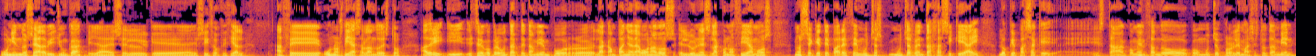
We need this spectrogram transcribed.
uniéndose a David Junca que ya es el que se hizo oficial hace unos días hablando de esto. Adri, y te tengo que preguntarte también por la campaña de abonados. El lunes la conocíamos, no sé qué te parece, muchas, muchas ventajas sí que hay. Lo que pasa que eh, está comenzando con muchos problemas. Esto también,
